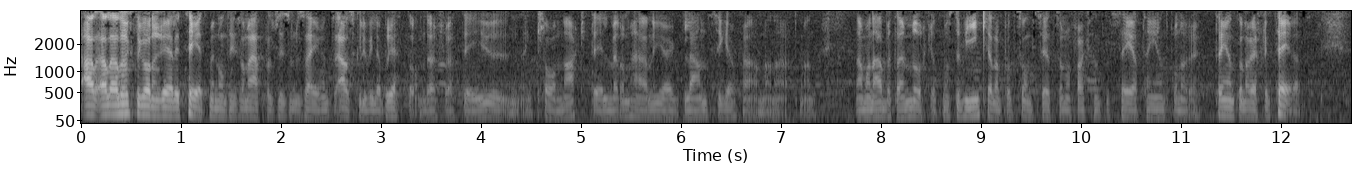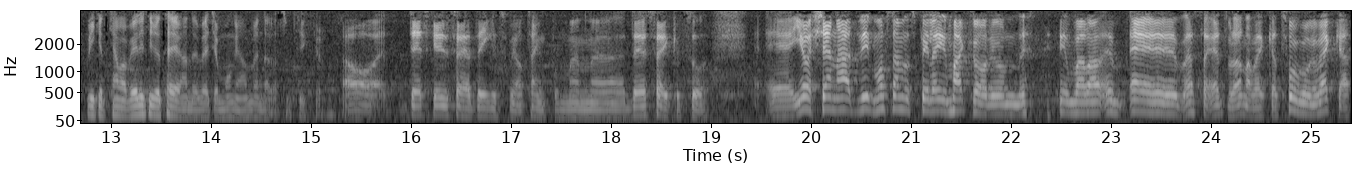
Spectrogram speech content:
allra högsta grad en realitet men någonting som Apple, precis som du säger, inte alls skulle vilja berätta om. Därför att det är ju en klar nackdel med de här nya glansiga skärmarna. Att man, när man arbetar i mörkret måste vinkla dem på ett sånt sätt så man faktiskt inte ser tangenterna, tangenterna reflekteras. Vilket kan vara väldigt irriterande, vet jag många användare som tycker. Ja, det ska jag säga att det är inget som jag har tänkt på men eh, det är säkert så. Eh, jag känner att vi måste spela in Macradion uh, inte varannan vecka, två gånger i veckan.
